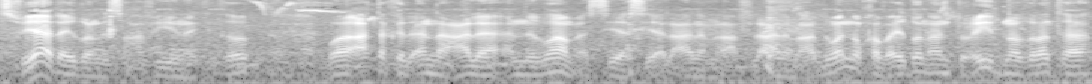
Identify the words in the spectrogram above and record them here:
تصفيات أيضا لصحفيين كثر وأعتقد أن على النظام السياسي العالم في العالم العربي والنخب أيضا أن تعيد نظرتها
